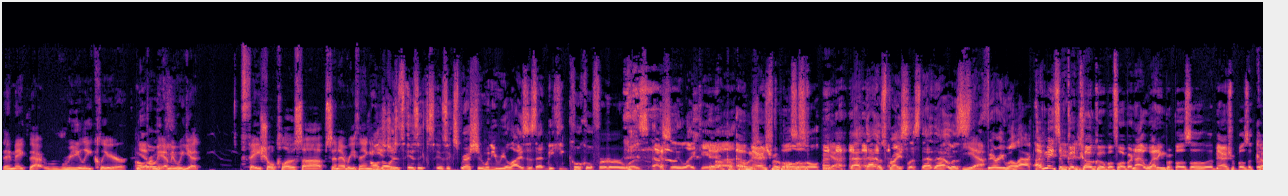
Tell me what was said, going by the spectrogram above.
They make that really clear. Yeah. I mean, we get facial close-ups and everything. Although He's just his, his his expression when he realizes that making cocoa for her was actually like a, A uh, proposal. marriage proposal. yeah. that that was priceless. That that was Yeah. very well acted. I've made some It good is- cocoa before, but not wedding proposal, marriage proposal cocoa.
